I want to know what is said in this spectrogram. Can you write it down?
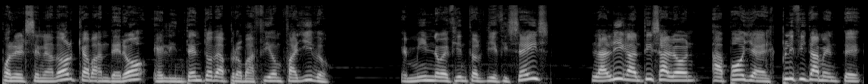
por el senador que abanderó el intento de aprobación fallido. En 1916, la Liga Antisalón apoya explícitamente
